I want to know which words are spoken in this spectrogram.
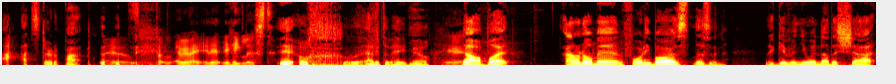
I stirred a pot. Yeah, but Everybody, it, it hate list. Yeah, oh, add it to the hate mail. Yeah. No, but I don't know, man. Forty bars. Listen, they're giving you another shot.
